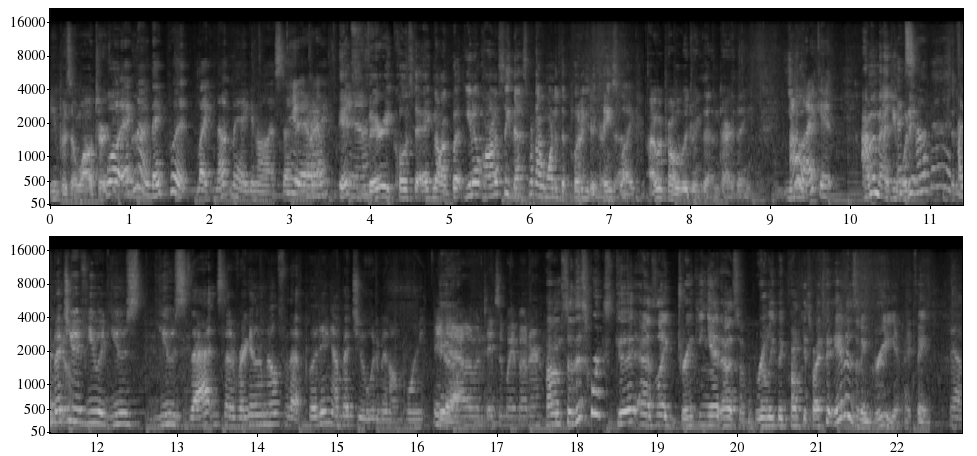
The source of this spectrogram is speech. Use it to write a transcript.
You can put some wild turkey. Well, eggnog, they put like nutmeg and all that stuff in Yeah. it, right? It's Yeah. very close to eggnog, but you know, honestly, that's what I wanted the pudding to taste that. like. I would probably drink that entire thing. You I know, like it. I'm imagining would It's it? not bad. I bet you if you would use use that instead of regular milk for that pudding, I bet you it would have been on point. Yeah, Yeah. that would taste way better. Um, so this works good as like drinking it as a really big pumpkin spice and as an ingredient. I think. Yeah.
